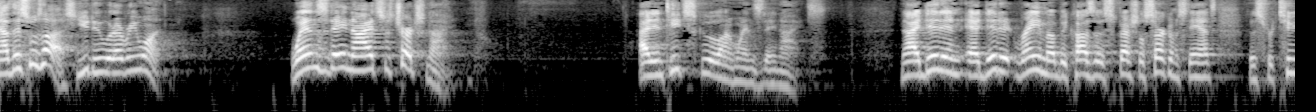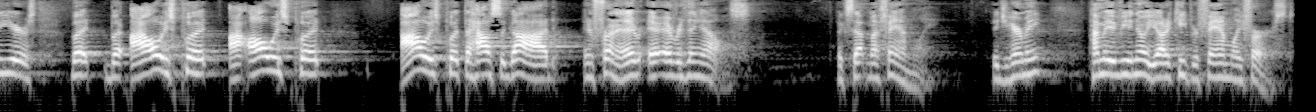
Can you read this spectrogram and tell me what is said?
now this was us. You do whatever you want. Wednesday nights was church night. I didn't teach school on Wednesday nights. Now I did in, I did at Rhema because of a special circumstance. It was for two years. But, but I always put, I always put, I always put the house of God in front of everything else. Except my family. Did you hear me? How many of you know you ought to keep your family first?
